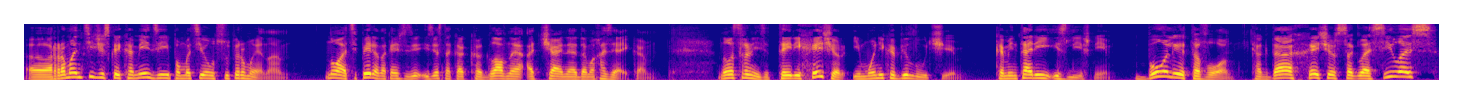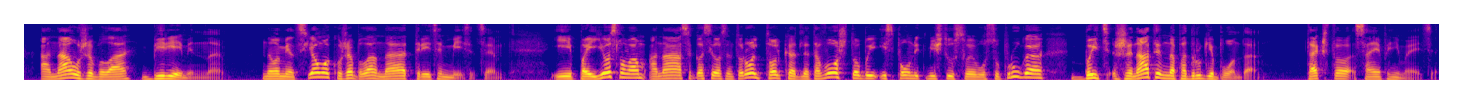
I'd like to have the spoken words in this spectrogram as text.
э, романтической комедией по мотивам Супермена. Ну а теперь она, конечно, известна как главная отчаянная домохозяйка. Но вот сравните, Терри Хэтчер и Моника Белуччи. Комментарии излишни. Более того, когда Хэтчер согласилась, она уже была беременна. На момент съемок уже была на третьем месяце. И по ее словам, она согласилась на эту роль только для того, чтобы исполнить мечту своего супруга быть женатым на подруге Бонда. Так что, сами понимаете.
